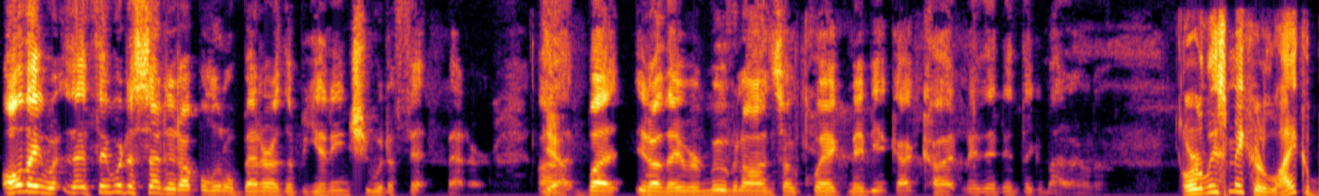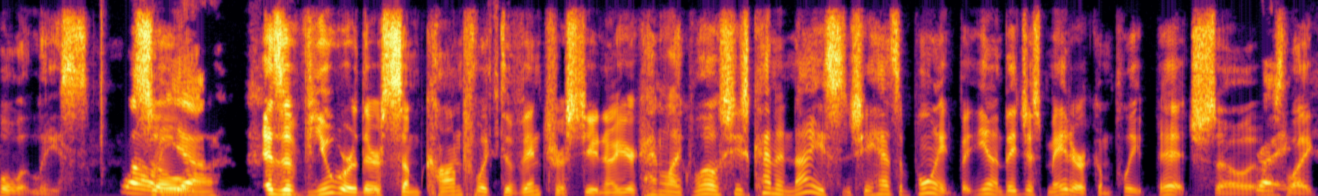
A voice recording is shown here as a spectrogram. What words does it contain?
All they if they would have set it up a little better at the beginning, she would have fit better. Uh, Yeah. but you know they were moving on so quick. Maybe it got cut. Maybe they didn't think about it. I don't know. Or at least make her likable at least. Well, So- yeah, As a viewer, there's some conflict of interest. You know, you're kind of like, well, she's kind of nice and she has a point, but you know, they just made her a complete bitch. So it was like,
